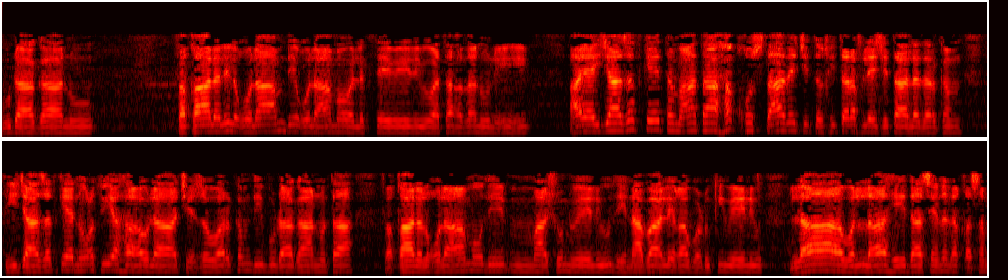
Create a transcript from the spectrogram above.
بوډاګانو فقال للغلام دی غلام ولکته ویلی وتاذننی آیا اجازت کې تما تا حق خستاد چې تخی طرف لې چې تعالی درکم فی اجازت کې نوعتی هاولا چې زور کم دی بوډاګانو تا فقال الغلام دی ماشوم ویلو دی نابالغ وړو کی ویلو لا والله دا سن د قسم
